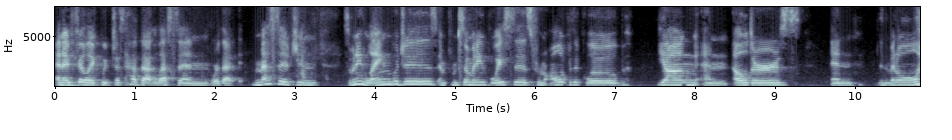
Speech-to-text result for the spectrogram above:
And I feel like we've just had that lesson or that message in so many languages and from so many voices from all over the globe young and elders and in the middle.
